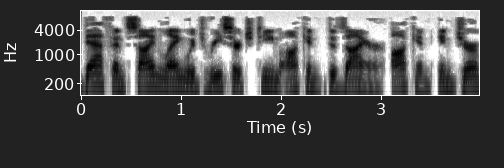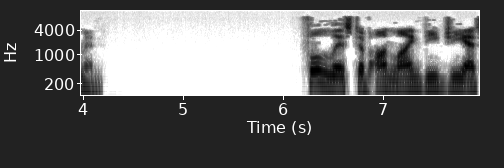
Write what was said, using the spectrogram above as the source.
Deaf and Sign Language Research Team Aachen, Desire, Aachen, in German Full list of online DGS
